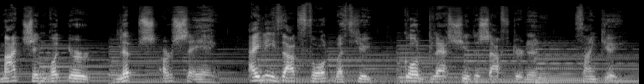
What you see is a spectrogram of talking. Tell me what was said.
matching what your lips are saying? I leave that thought with you. God bless you this afternoon. Thank you.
